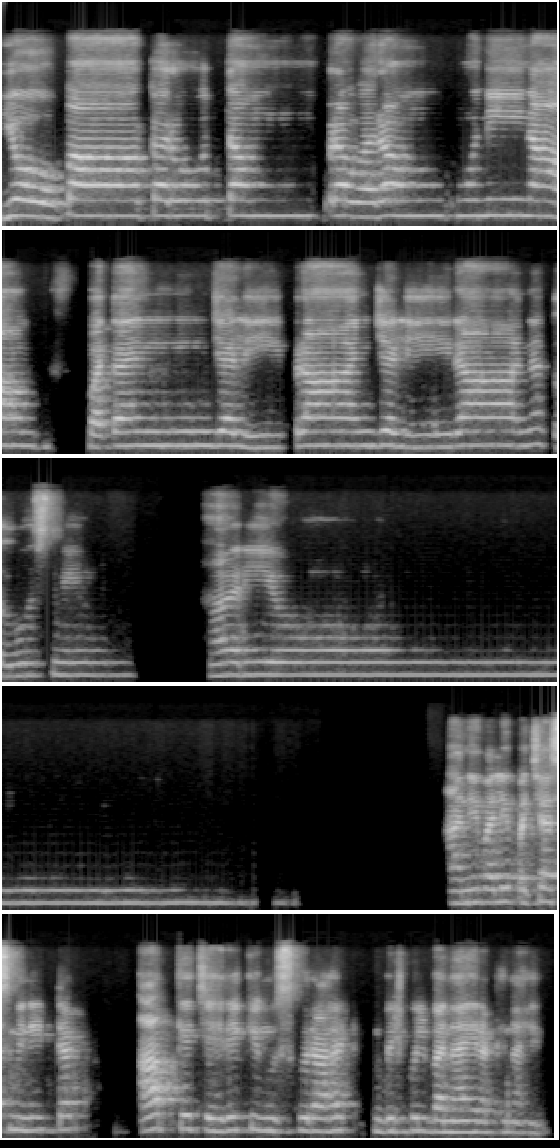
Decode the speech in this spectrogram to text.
योपाकरोत्तं प्रवरं मुनीनां, पतञ्जलि प्राञ्जलिरानतोऽस्मि। हरि आने वाले पचास मिनट तक आपके चेहरे की मुस्कुराहट बिल्कुल बनाए रखना है।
